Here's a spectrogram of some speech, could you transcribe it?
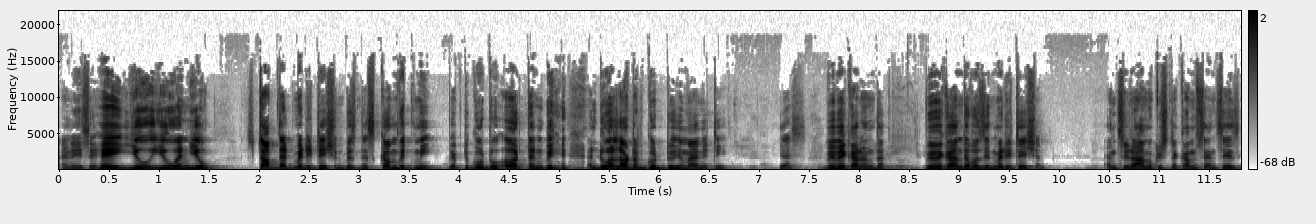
And he say, hey, you, you, and you, stop that meditation business. Come with me. We have to go to earth and, be, and do a lot of good to humanity. Yes, Vivekananda. Vivekananda was in meditation. And Sri Ramakrishna comes and says,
